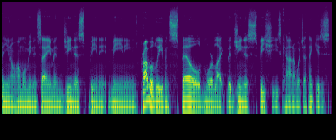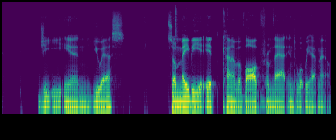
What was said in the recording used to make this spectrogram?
You know, homo meaning same, and genus being meaning probably even spelled more like the genus species kind of, which I think is G E N U S. So maybe it kind of evolved from that into what we have now.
